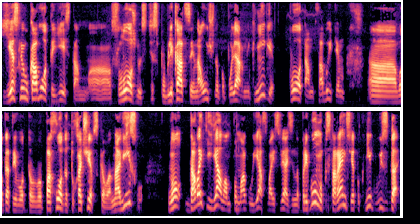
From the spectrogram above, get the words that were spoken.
Если у кого-то есть там э, сложности с публикацией научно-популярной книги по там событиям э, вот этой вот э, похода Тухачевского на Вислу, но давайте я вам помогу, я свои связи напрягу, мы постараемся эту книгу издать.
